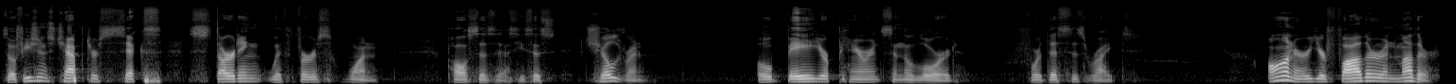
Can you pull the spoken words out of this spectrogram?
So, Ephesians chapter 6, starting with verse 1, Paul says this He says, Children, obey your parents in the Lord, for this is right. Honor your father and mother,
